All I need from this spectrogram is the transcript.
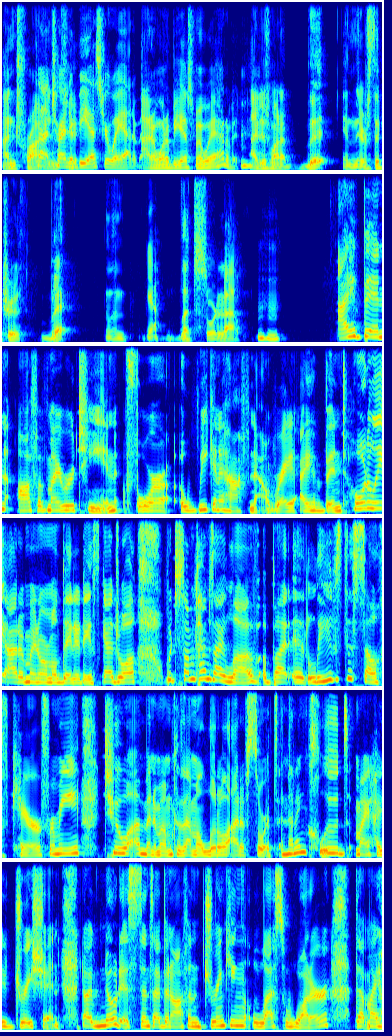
I'm trying, Not trying to, BS your way out of it. I don't want to BS my way out of it. I Mhm. just want to, bleh, and there's the truth. Bleh, and then Yeah. let's sort it out. hmm I have been off of my routine for a week and a half now, right? I have been totally out of my normal day to day schedule, which sometimes I love, but it leaves the self care for me to a minimum because I'm a little out of sorts. And that includes my hydration. Now, I've noticed since I've been off and drinking less water that my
